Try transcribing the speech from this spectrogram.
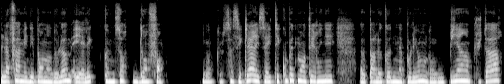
la femme est dépendante de l'homme et elle est comme une sorte d'enfant. Donc ça c'est clair et ça a été complètement entériné euh, par le code Napoléon, donc bien plus tard,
